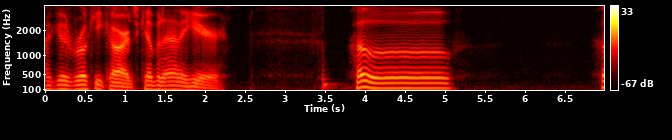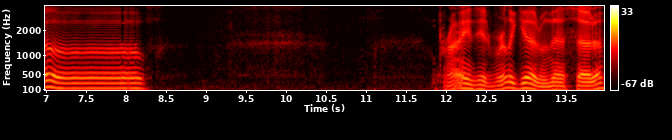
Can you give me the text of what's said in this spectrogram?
Lot of good rookie cards coming out of here. Ho. Ho. Brian did really good with Minnesota.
